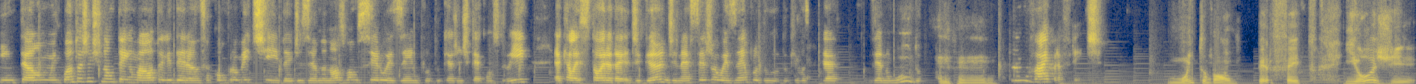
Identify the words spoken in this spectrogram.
Então, enquanto a gente não tem uma alta liderança comprometida e dizendo nós vamos ser o exemplo do que a gente quer construir, é aquela história de Gandhi, né? Seja o exemplo do, do que você quer ver no mundo, uhum. não vai para frente. Muito bom, perfeito. E hoje,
